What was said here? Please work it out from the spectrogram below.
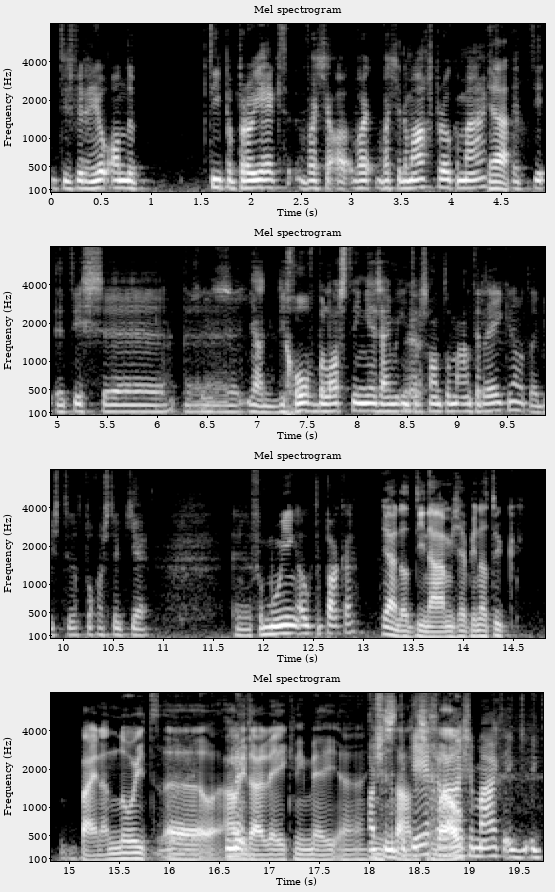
het is weer een heel ander type project wat je, wat, wat je normaal gesproken maakt. Ja. Het, het is, uh, uh, ja, die golfbelastingen zijn weer interessant ja. om aan te rekenen. Want dan heb je toch een stukje uh, vermoeiing ook te pakken. Ja, dat dynamisch heb je natuurlijk bijna nooit uh, hou je daar rekening mee. Uh, Als je een parkeergarage maakt, ik, ik,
